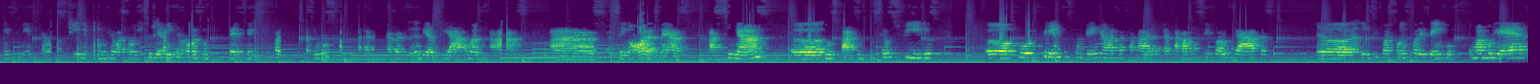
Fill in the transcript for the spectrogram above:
conhecimentos que elas tinham em relação a isso. Geralmente as mulheres negras faziam para a Casa Grande e auxiliavam as, as, as senhoras, né, as assinhar uh, nos partos dos seus filhos. Uh, por tempos também elas acabaram, acabavam sendo alugadas. Uh, em situações, por exemplo, uma mulher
